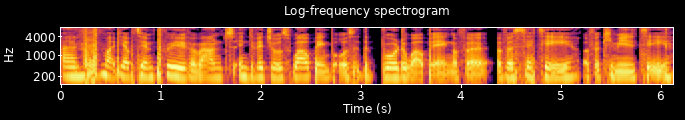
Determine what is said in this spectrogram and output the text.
um, might be able to improve around individuals' well-being, but also the broader well-being of a of a city, of a community,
